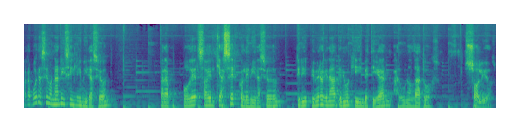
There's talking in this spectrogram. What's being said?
Para poder hacer un análisis de la inmigración, para poder saber qué hacer con la inmigración, primero que nada tenemos que investigar algunos datos sólidos.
